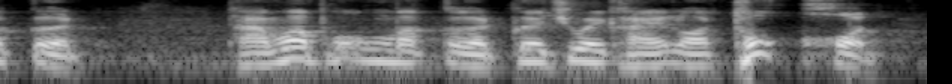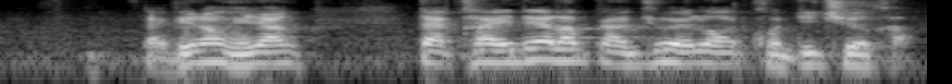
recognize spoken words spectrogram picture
มาเกิด ถามว่าพระองค์มาเกิดเพื่อช่วยใครรอดทุกคน แต่พี่น้องเห็นยัง แต่ใครได้รับการช่วยรอดคนที่เชื่อครับ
